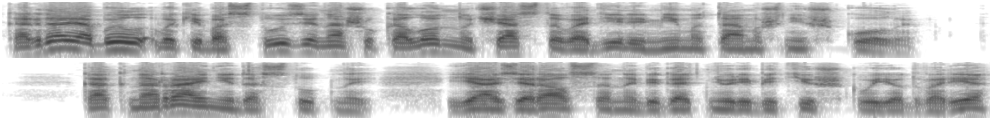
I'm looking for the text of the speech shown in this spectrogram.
Когда я был в Акибастузе, нашу колонну часто водили мимо тамошней школы. Как на рай недоступный, я озирался на беготню ребятишек в ее дворе,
